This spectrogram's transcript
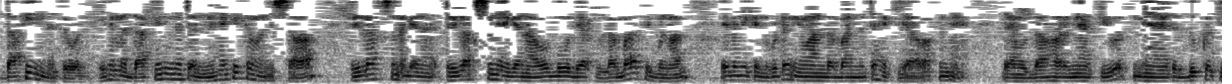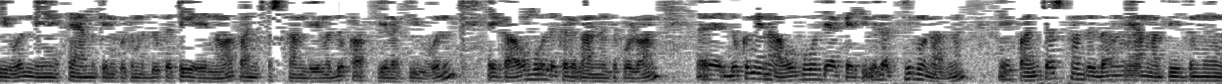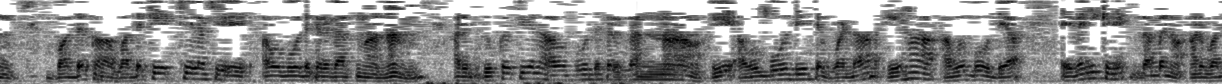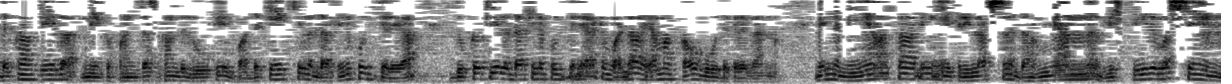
දකින්නට ඕනේ. එහෙම දකින්නට නොහැකිකම නිසා ත්‍රිලක්ෂණ ගැන ත්‍රිලක්ෂණය ගැන අවබෝධයක් ලබා තිබුණත් එවැනි කෙනෙකුට නිවන් ලබන්නට හැකියාවක් නැහැ. දැන් උදාහරණයක් කිව්වොත් මේ ඇයට දුක කිව්වොත් මේ සෑම කෙනෙකුටම දුක තේරෙනවා පංචස්කන්ධයේම දුකක් කියලා කිව්වොත් ඒක අවබෝධ කරගන්නට පුළුවන්. දුක ගැන අවබෝධයක් ඇති වෙලා තිබුණත් මේ පංචස්කන්ධ ධර්මයන් අපිටම වදක වදකේ කියලා කී අවබෝධ කරගන්නවා නම් අර දුක කියලා අවබෝධ කරගන්නා ඒ අවබෝධයට වඩා එහා අවබෝධයක් එවැනි කෙනෙක් ලබනවා. අර වදකා කියලා මේක පංචස්කන්ධ ලෝකේ වදකේ කියලා දකින පුද්ගලයා දුක කියලා දකින පුද්ගලයාට වඩා යමක් අවබෝධ කරගන්නවා. මෙන්න මේ ආකාරයෙන් මේ ත්‍රිලක්ෂණ ධර්මයන් විස්තීර වශයෙන්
